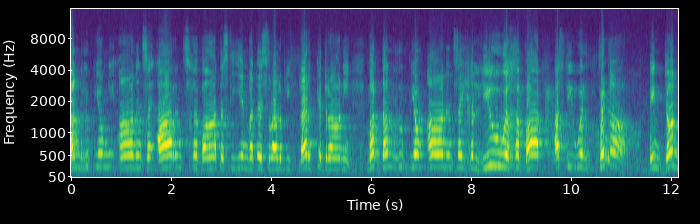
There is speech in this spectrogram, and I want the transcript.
dan roep jy hom nie aan in sy arendsgewaad as die een wat Israel op die vlerke dra nie, maar dan roep jy hom aan in sy geleeuwe gewaad as die oorwinnaar. En dan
